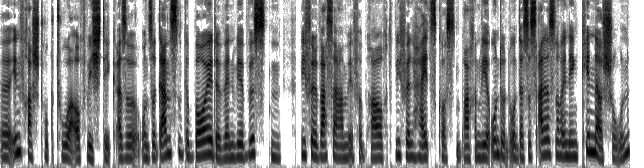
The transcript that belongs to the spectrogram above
äh, Infrastruktur auch wichtig. Also unsere ganzen Gebäude, wenn wir wüssten, wie viel Wasser haben wir verbraucht, wie viel Heizkosten brachen wir und und und. Das ist alles noch in den Kinderschuhen.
